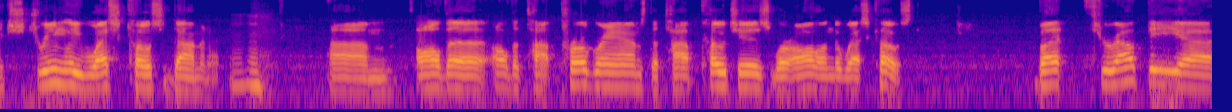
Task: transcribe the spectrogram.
extremely West Coast dominant. Um, all the all the top programs, the top coaches were all on the West Coast. But throughout the uh,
